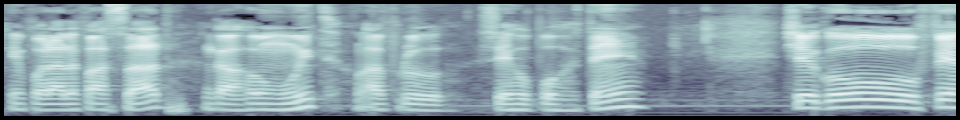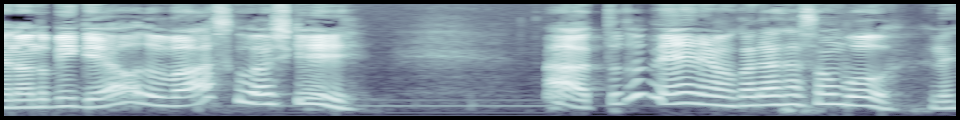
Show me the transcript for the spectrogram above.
temporada passada. Agarrou muito lá pro Cerro Portenho. Chegou o Fernando Miguel do Vasco, acho que. Ah, tudo bem, né? Uma contratação boa, né?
